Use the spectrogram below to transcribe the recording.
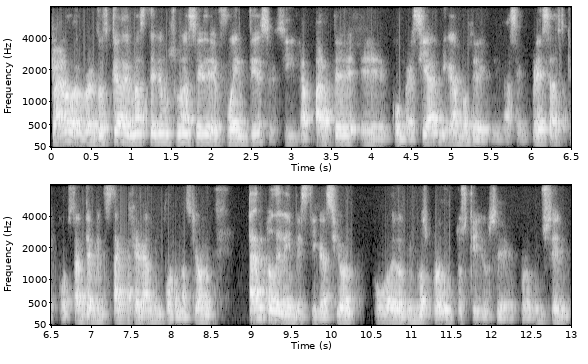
Claro, Alberto, es que además tenemos una serie de fuentes, ¿sí? la parte eh, comercial, digamos, de, las empresas que constantemente están generando información, tanto de la investigación como de los mismos productos que ellos producen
